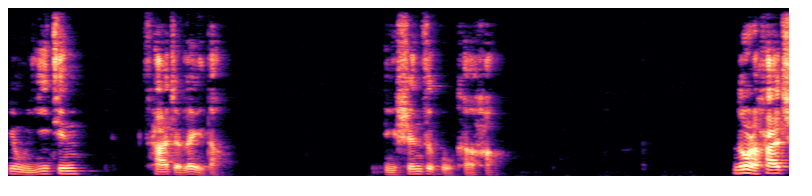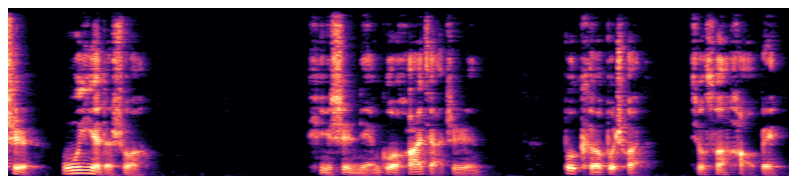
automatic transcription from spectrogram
用衣襟擦着泪道：“你身子骨可好？”努尔哈赤呜咽地说：“你是年过花甲之人，不咳不喘就算好呗。”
